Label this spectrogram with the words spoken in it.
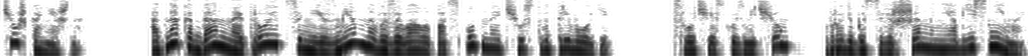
Чушь, конечно. Однако данная троица неизменно вызывала подспудное чувство тревоги. В случае с Кузьмичом вроде бы совершенно необъяснимое,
